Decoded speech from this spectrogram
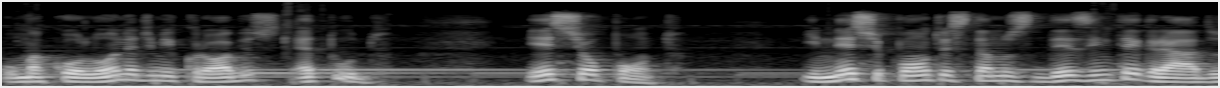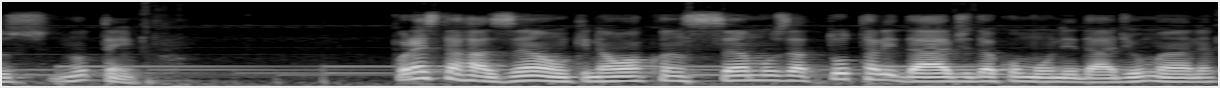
uma colônia de micróbios é tudo. Este é o ponto. E neste ponto estamos desintegrados no tempo. Por esta razão que não alcançamos a totalidade da comunidade humana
